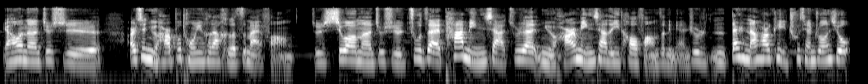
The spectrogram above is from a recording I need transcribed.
然后呢，就是而且女孩不同意和他合资买房，就是希望呢，就是住在他名下，住在女孩名下的一套房子里面，就是，但是男孩可以出钱装修。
